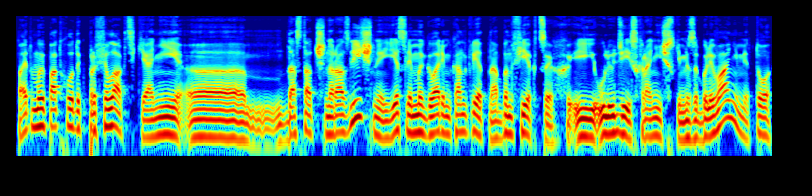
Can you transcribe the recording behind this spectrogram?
Поэтому и подходы к профилактике, они э, достаточно различные. Если мы говорим конкретно об инфекциях и у людей с хроническими заболеваниями, то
